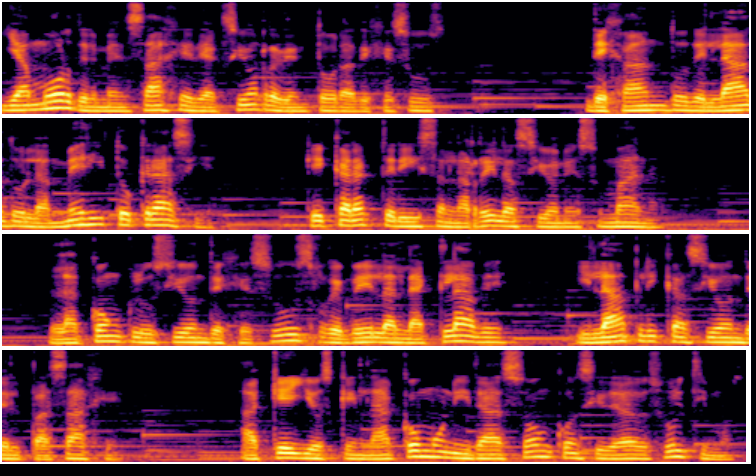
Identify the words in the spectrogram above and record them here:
y amor del mensaje de acción redentora de Jesús, dejando de lado la meritocracia que caracterizan las relaciones humanas. La conclusión de Jesús revela la clave y la aplicación del pasaje. Aquellos que en la comunidad son considerados últimos,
